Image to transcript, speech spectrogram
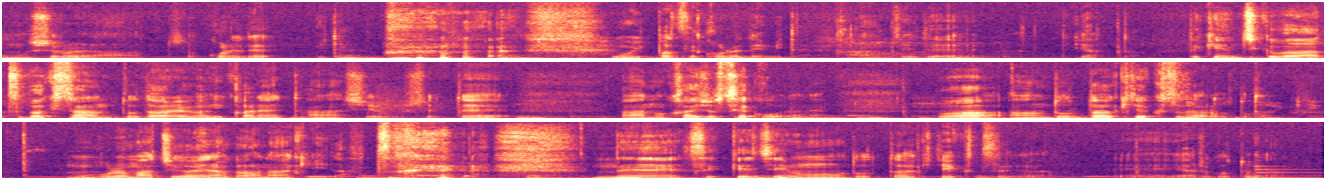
面白いなこれでみたいな。もう一発でこれでみたいな感じでやった。で建築は椿さんと誰が行かねって話をしててあの会場施工だね。はあのドットアーキテクツだろうと。もうこれは間違いなくアナーキーだっつって。ね設計チームもドットアーキテクツが、えーやることになったんだよ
